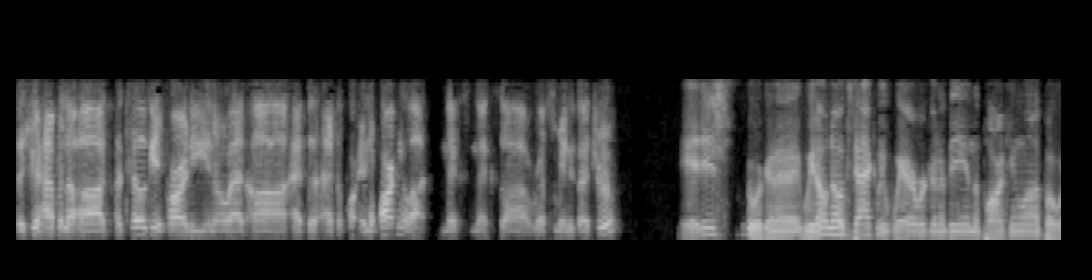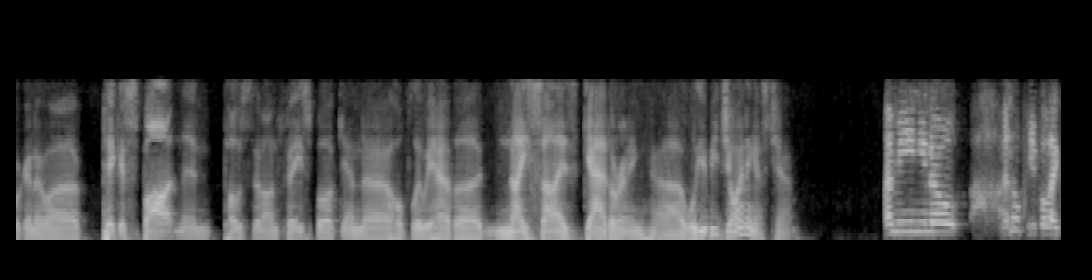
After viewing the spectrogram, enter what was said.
that you're having a a tailgate party, you know, at uh at the at the in the parking lot next next uh WrestleMania. Is that true? It is. We're gonna. We don't know exactly where we're gonna be in the parking lot, but we're gonna uh, pick a spot and then post it on Facebook, and uh, hopefully we have a nice size gathering. Uh, will you be joining us, champ? I mean, you know, I know people like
